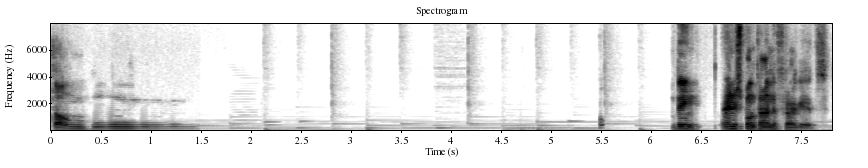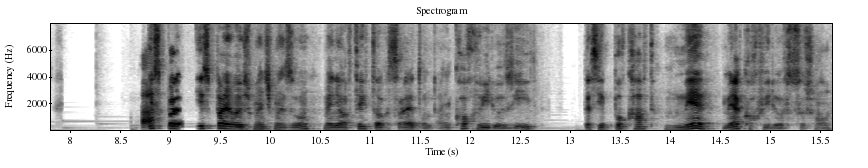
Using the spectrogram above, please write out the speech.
Dong. Ding, eine spontane Frage jetzt. Ah? Ist bei, ist bei euch manchmal so, wenn ihr auf TikTok seid und ein Kochvideo seht, dass ihr Bock habt, mehr, mehr Kochvideos zu schauen?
